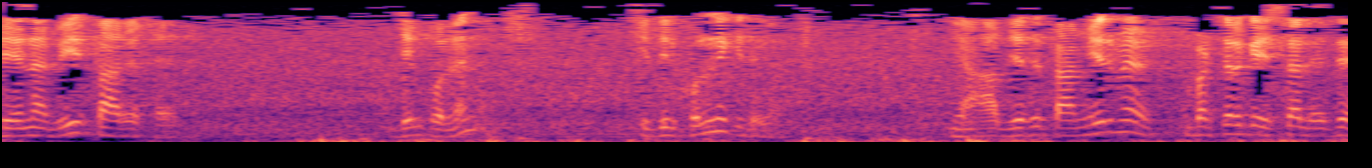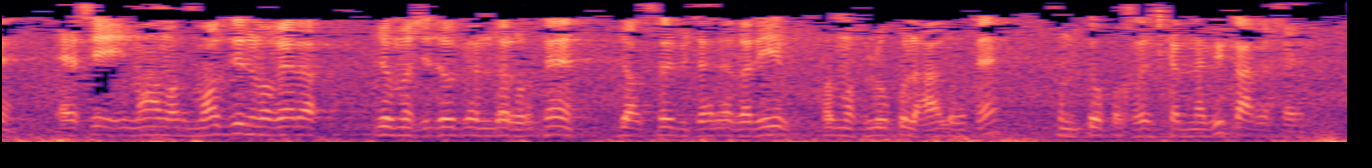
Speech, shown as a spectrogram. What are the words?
دینا بھی کار خیر ہے۔ دل کھولنے نا، یہ دل کھولنے کی جگہ۔ یہاں آپ جیسے تعمیر میں بڑھ چڑھ کے حصہ لیتے ہیں، ایسے امام اور مؤذن وغیرہ جو مسجدوں کے اندر ہوتے ہیں، جو اکثر بیچارے غریب اور مخلوق الحال ہوتے ہیں، ان کے اوپر خرچ کرنا بھی کاغذ ہے۔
